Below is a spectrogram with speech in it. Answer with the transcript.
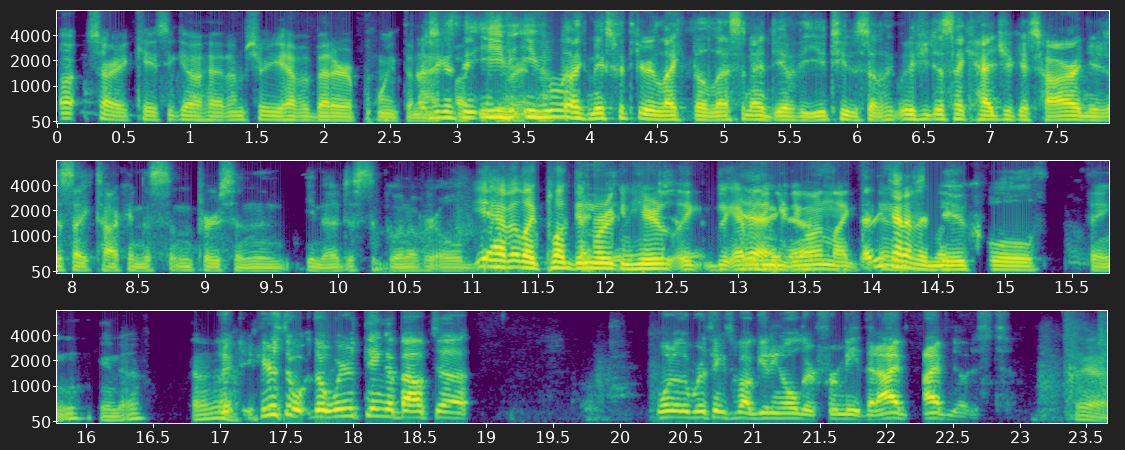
Oh, sorry, Casey, go ahead. I'm sure you have a better point than I I. was just gonna say, do even right even with, like mixed with your like the lesson idea of the YouTube stuff. Like, what if you just like had your guitar and you're just like talking to some person and you know just going over old? yeah, have it like plugged in where you can hear like, like everything you you're know, doing. Like that'd be kind of a like- new cool thing, you know. I don't know. Here's the the weird thing about uh, one of the weird things about getting older for me that I've I've noticed. Yeah.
